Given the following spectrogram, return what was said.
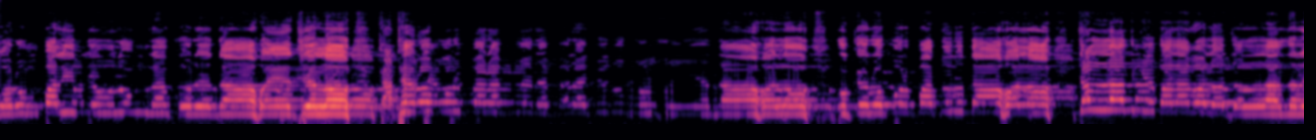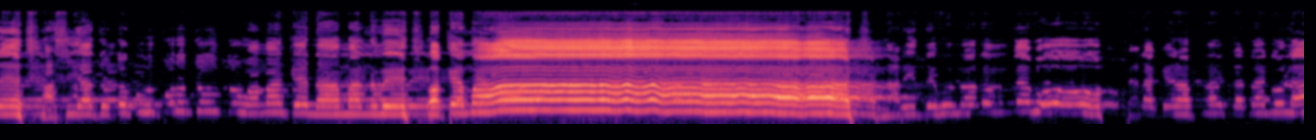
গরম পালিতে উলুঙ্গা করে দেওয়া হয়েছিল। কাঠের ওপর উপর বলা হলো, জল্লাদ রে আমাকে না মানবে, ওকে মা নারী দেহ নরম দেহ আপনার কাটাগুলা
